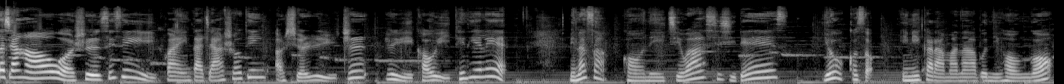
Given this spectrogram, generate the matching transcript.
大家好，我是 C C，欢迎大家收听《学日语之日语口语天天练》。皆さんこんにちは、C C です。ようこそ耳から学ぶ日本語。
